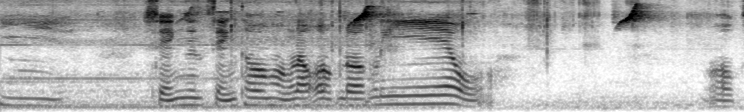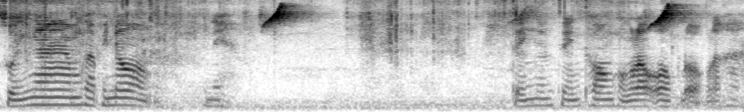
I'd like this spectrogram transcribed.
นี่แสงเงินแสงทองของเราออกดอกเลี้ยว ออกสวยงามค่ะพี่น้องเนี่ยแสงเงินแสงทองของเราออกดอกแล้วค่ะ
